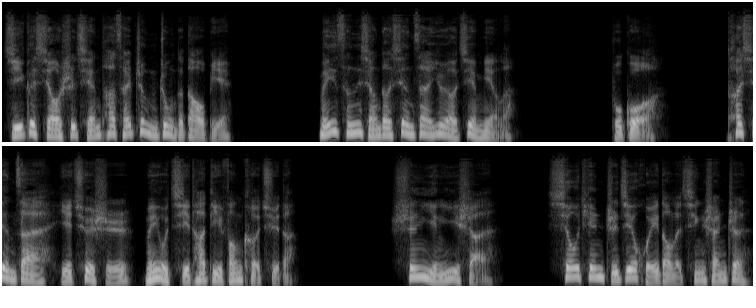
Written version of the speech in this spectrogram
几个小时前，他才郑重的道别，没曾想到现在又要见面了。不过，他现在也确实没有其他地方可去的。身影一闪，萧天直接回到了青山镇。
